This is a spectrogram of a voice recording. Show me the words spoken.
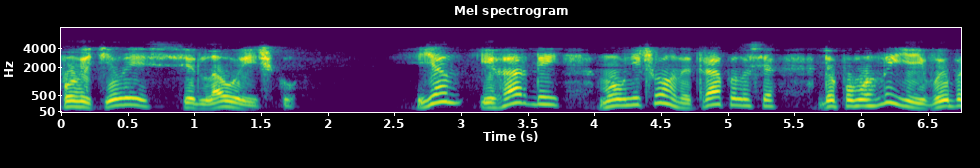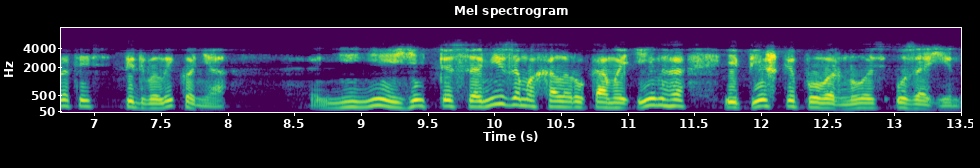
полетіли з сідла у річку. Ян і Гардий, мов нічого не трапилося, допомогли їй вибратись, підвели коня. Ні, ні, їдьте самі, замахала руками Інга і пішки повернулась у загін.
